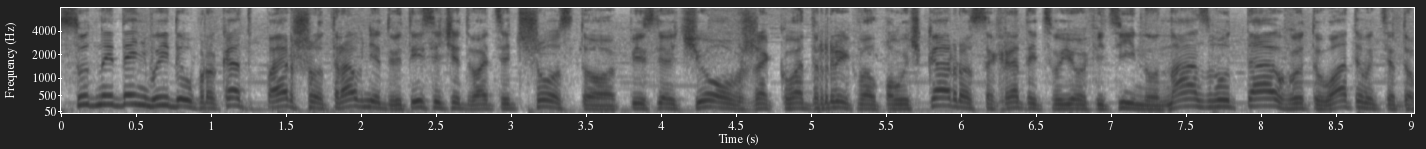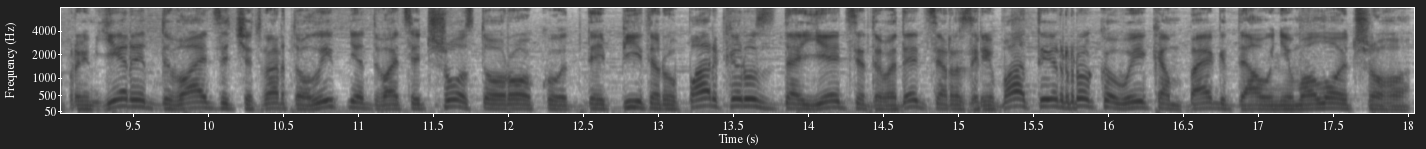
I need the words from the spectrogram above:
Судний день вийде у прокат 1 травня 2026-го, після чого вже квадриквел павучка розсекретить свою офіційну назву та готуватиметься до прем'єри 24 липня 26-го року, де Пітеру Паркеру здається доведеться розгрібати роковий камбек Дауні молодшого.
